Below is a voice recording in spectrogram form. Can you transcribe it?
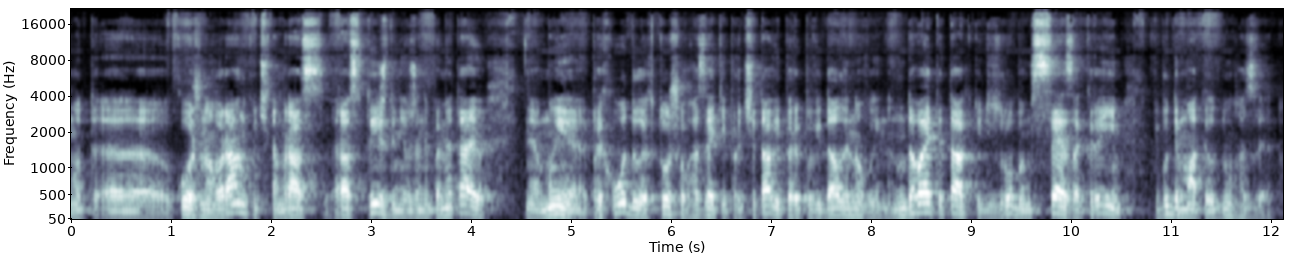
От е, кожного ранку, чи там раз, раз в тиждень, я вже не пам'ятаю, ми приходили, хто що в газеті прочитав і переповідали новини. Ну давайте так тоді зробимо, все закриємо і будемо мати одну газету.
